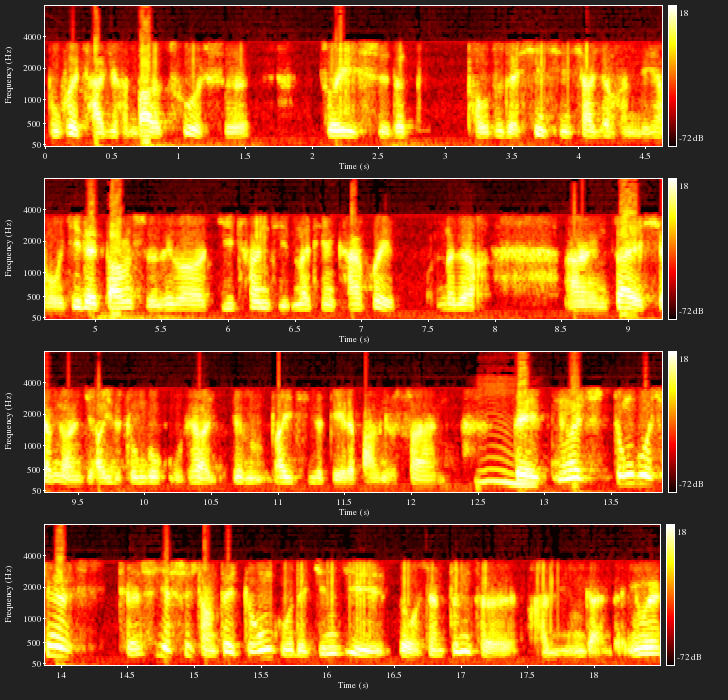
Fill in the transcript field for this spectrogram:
不会采取很大的措施，所以使得投资者信心下降很厉害。我记得当时那个 G20 那天开会。那个，嗯，在香港交易的中国股票，就那一天就跌了百分之三。嗯，对，因为中国现在全世界市场对中国的经济走向政策很敏感的，因为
